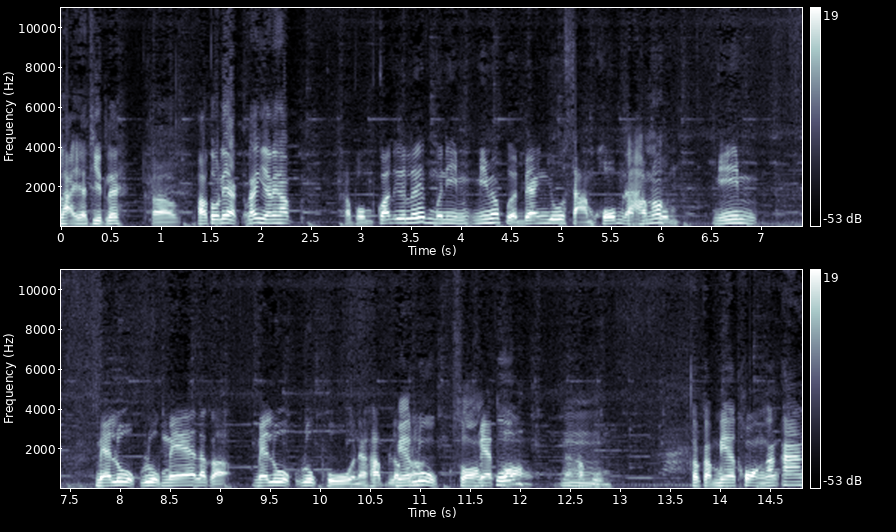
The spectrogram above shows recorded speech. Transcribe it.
หลายอาทิตย์เลย ครับ เอาตัวแรกแล้วอย่างนี้ครับ ครับผม ก่อนอื่นเลยมื้อนี้มีมาเปิดแบงค์อยู่สามโคมนะครัสาบมเนอะผม มี แม่ลูกลูกแม่แล้วก็แม่ลูกลูกผูนะครับแล้วแม่ลูกสองแม่โค้ท้องงนะครับอืมผมแล้วกับแม่ท้องอ้าง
